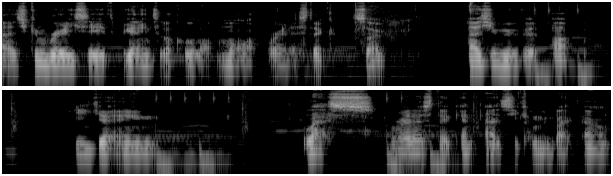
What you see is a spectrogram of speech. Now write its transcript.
as you can really see it's beginning to look a lot more realistic. So as you move it up you're getting less realistic and as you're coming back down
